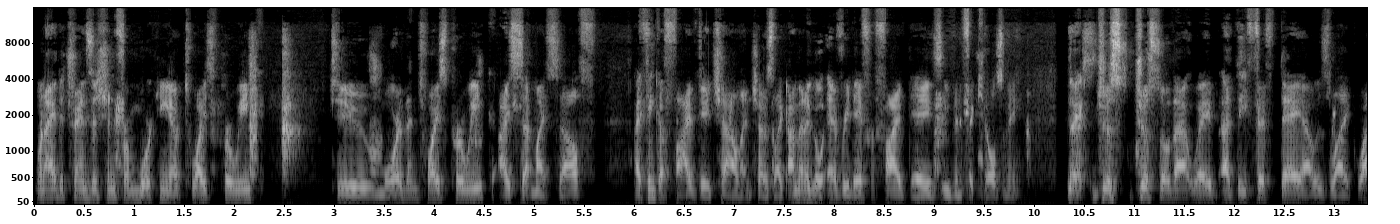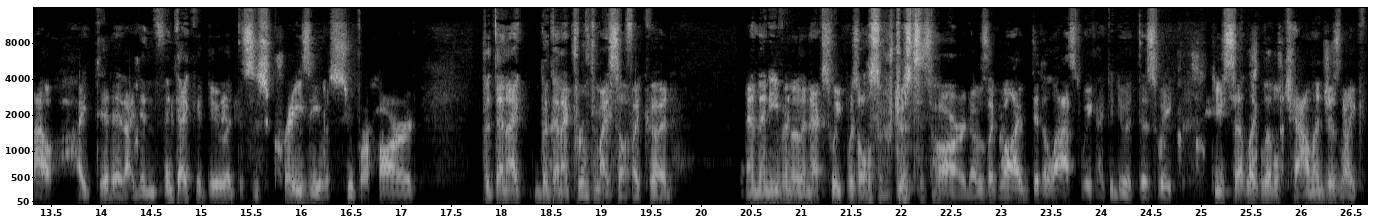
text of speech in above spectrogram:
when I had to transition from working out twice per week to more than twice per week, I set myself I think a 5-day challenge. I was like I'm going to go every day for 5 days even if it kills me. Nice. Just just so that way at the 5th day I was like, wow, I did it. I didn't think I could do it. This is crazy. It was super hard. But then I but then I proved to myself I could. And then even though the next week was also just as hard, I was like, well, I did it last week. I could do it this week. Do you set like little challenges like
